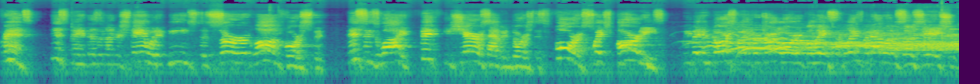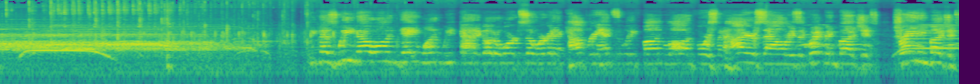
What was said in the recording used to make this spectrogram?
Friends, this man doesn't understand what it means to serve law enforcement. This is why 50 sheriffs have endorsed us. Four switched parties. We've been endorsed by the Fraternal Order of Police, the Police Benevolent Association. Because we know on day one we've got to go to work, so we're going to comprehensively fund law enforcement, higher salaries, equipment budgets, training budgets.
